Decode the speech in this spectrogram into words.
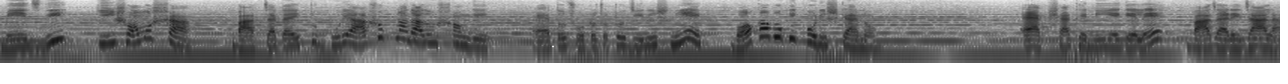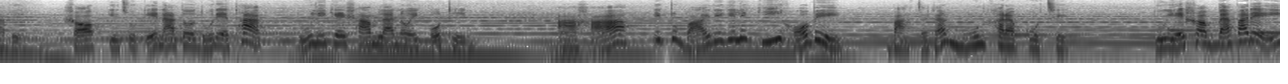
মেজদি, কি সমস্যা? বাচ্চাটা একটু ঘুরে আসুক না দাদুর সঙ্গে। এত ছোট ছোট জিনিস নিয়ে বকাবকি করিস কেন? একসাথে নিয়ে গেলে বাজারে জ্বালাবে সব কিছু কেনা তো দূরে থাক তুলিকে সামলানোই কঠিন। আহা, একটু বাইরে গেলে কি হবে? বাচ্চাটার মন খারাপ করছে। তুই এসব ব্যাপারেই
